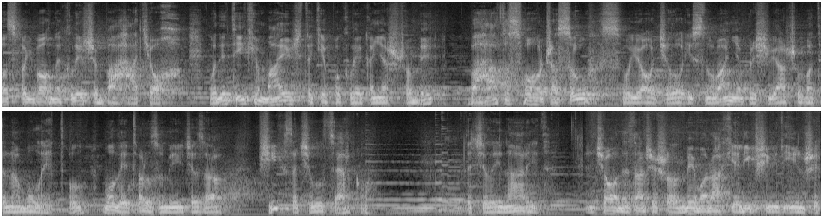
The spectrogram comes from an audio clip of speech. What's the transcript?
Господь Бог не кличе багатьох. Вони тільки мають таке покликання, щоби багато свого часу, свого цілого існування присвячувати на молитву. Молитва, розумієте, за всіх, за цілу церкву та цілий нарід. Нічого не значить, що ми, монахи, ліпші від інших.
